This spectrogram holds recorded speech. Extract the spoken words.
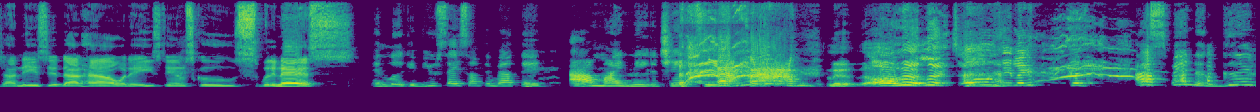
Johnecia Dot Howard at eStem Schools with an S. And look, if you say something about that, I might need a too. look, oh look, look, oh, see, like I spend a good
